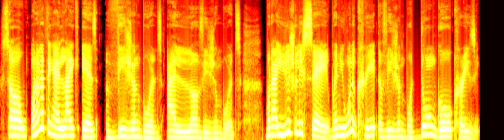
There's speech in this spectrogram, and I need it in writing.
So one other thing i like is vision boards. I love vision boards but I usually say when you want to create a vision board, don't go crazy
